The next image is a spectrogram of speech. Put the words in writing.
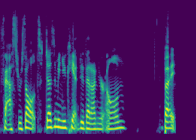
fast results. Doesn't mean you can't do that on your own, but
